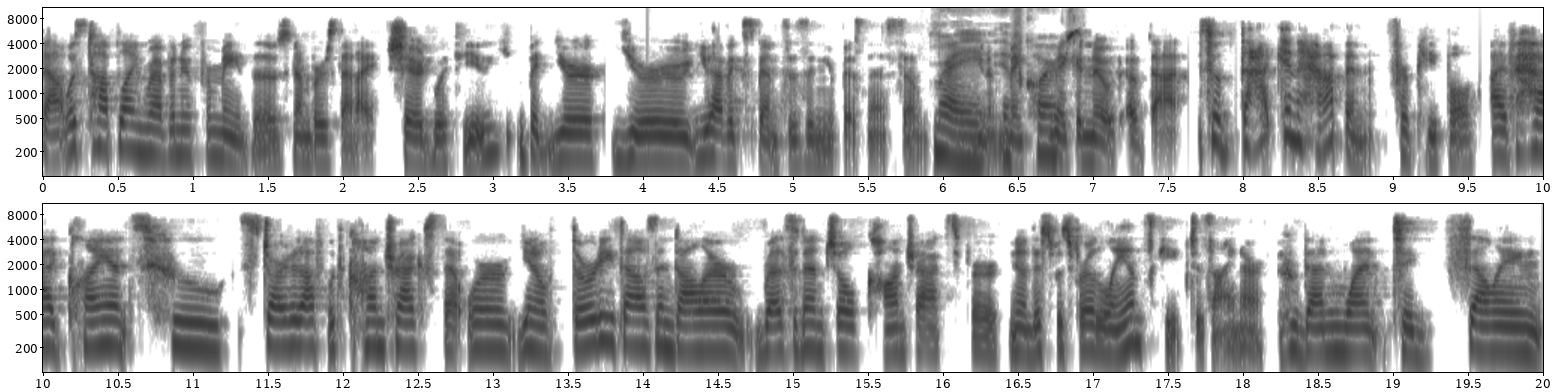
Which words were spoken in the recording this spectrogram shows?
that was top line revenue for me, those numbers that I shared with you. But you're, you're, you have expenses in your business. So, right. You know, make, make a note of that. So that can happen for people. I've had clients who started off with contracts that were, you know, $30,000 residential contracts for, you know, this was for a landscape designer who then went to selling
